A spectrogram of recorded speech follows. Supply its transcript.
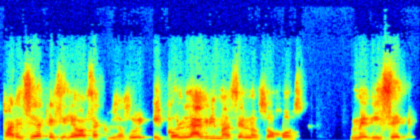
pareciera que sí le vas a Cruz Azul y con lágrimas en los ojos me dice,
